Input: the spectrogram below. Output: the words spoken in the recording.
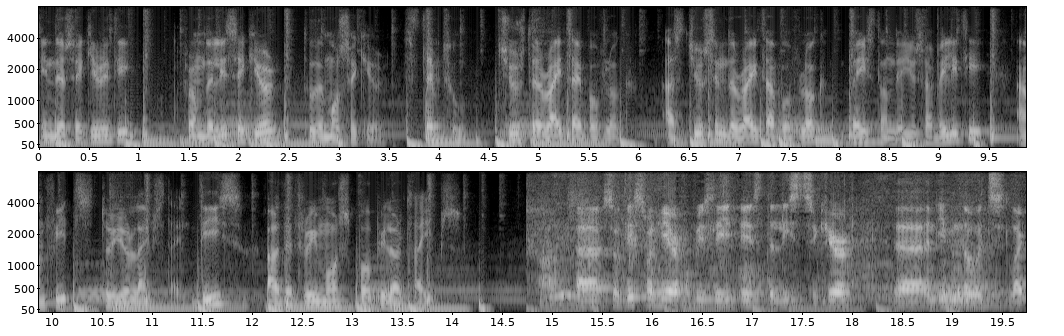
in their security from the least secure to the most secure. Step 2. Choose the right type of lock, as choosing the right type of lock based on the usability and fits to your lifestyle. These are the three most popular types. Uh, so this one here obviously is the least secure uh, and even though it's like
